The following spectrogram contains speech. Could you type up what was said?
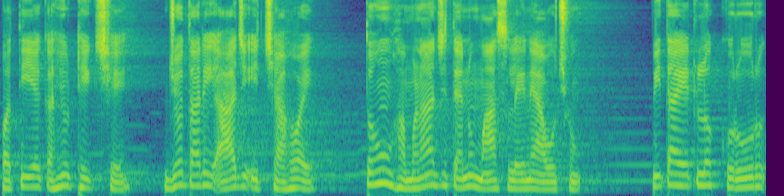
પતિએ કહ્યું, ઠીક છે. જો તારી આ જ ઈચ્છા હોય, તો હું હમણાં જ તેનું માંસ લઈને આવું છું. પિતા એટલો ક્રૂર,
